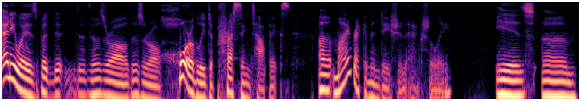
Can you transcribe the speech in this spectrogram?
Anyways, but th- th- those are all those are all horribly depressing topics. Uh, my recommendation actually is um,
